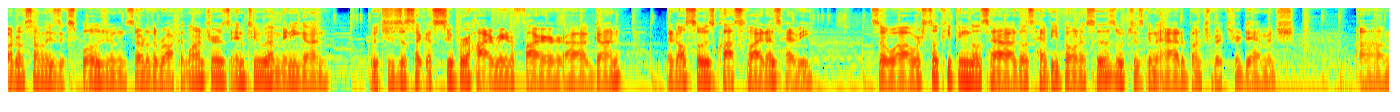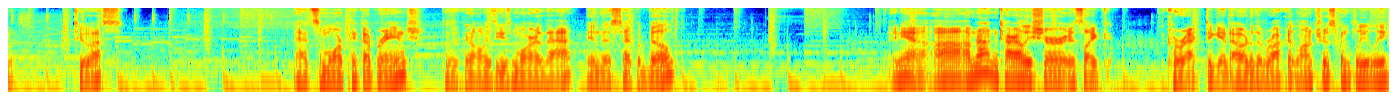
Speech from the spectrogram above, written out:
out of some of these explosions, out of the rocket launchers, into a minigun which is just like a super high rate of fire uh, gun. It also is classified as heavy. So uh, we're still keeping those uh, those heavy bonuses, which is going to add a bunch of extra damage um, to us. Add some more pickup range, because we can always use more of that in this type of build. And yeah, uh, I'm not entirely sure it's like correct to get out of the rocket launchers completely.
